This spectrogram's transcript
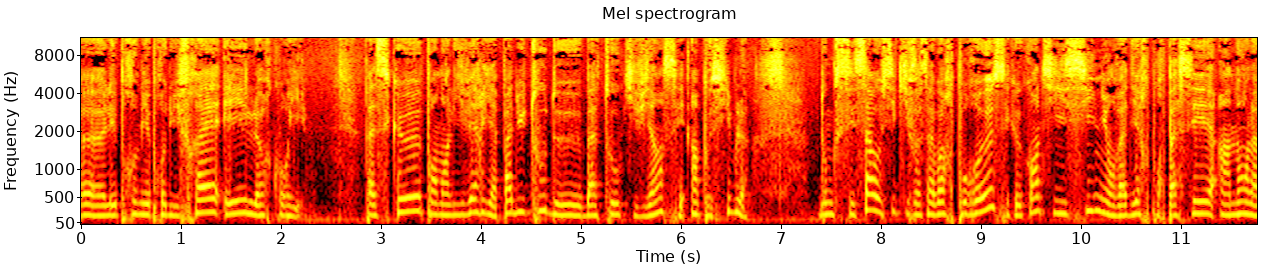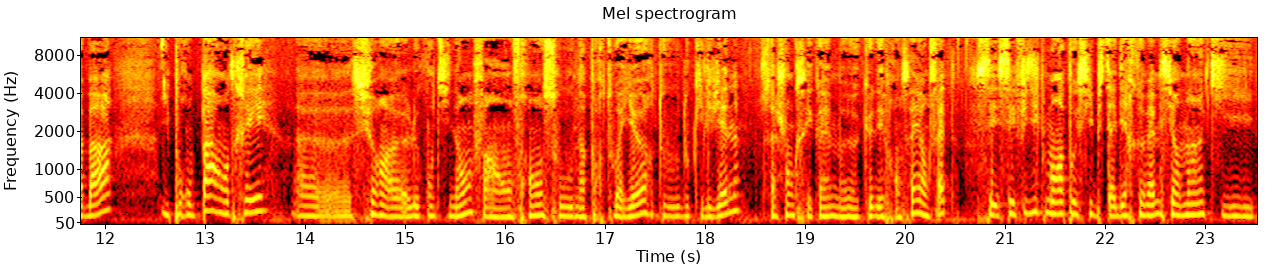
euh, les premiers produits frais et leur courrier. parce que pendant l'hiver, il n'y a pas du tout de bateau qui vient, c'est impossible. Donc c'est ça aussi qu'il faut savoir pour eux, c'est que quand ils signent, on va dire, pour passer un an là-bas, ils pourront pas rentrer euh, sur euh, le continent, enfin en France ou n'importe où ailleurs, d'où qu'ils viennent, sachant que c'est quand même euh, que des Français en fait. C'est physiquement impossible, c'est-à-dire que même s'il y en a un qui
